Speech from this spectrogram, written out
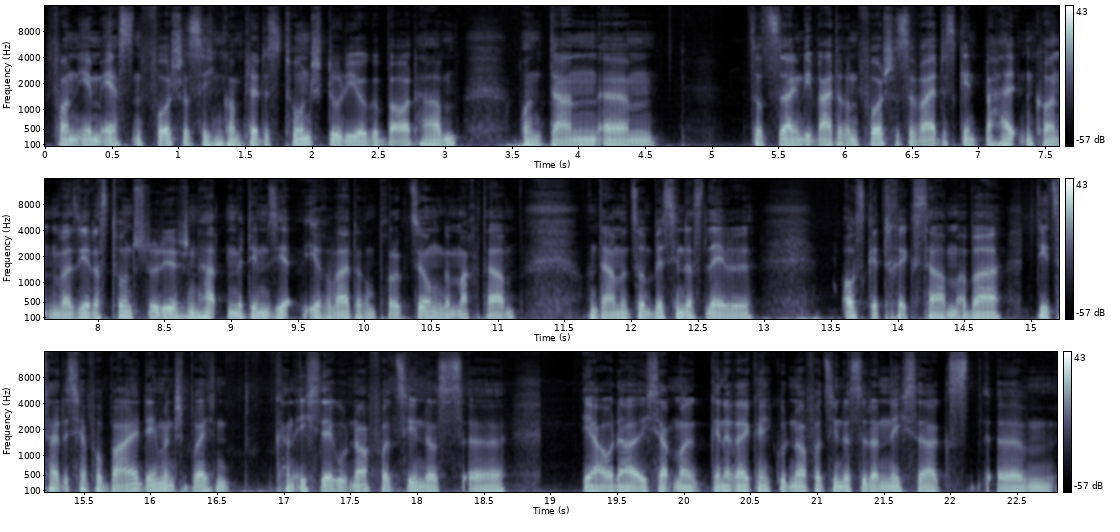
von ihrem ersten Vorschuss sich ein komplettes Tonstudio gebaut haben und dann ähm, sozusagen die weiteren Vorschüsse weitestgehend behalten konnten, weil sie ja das Tonstudio schon hatten, mit dem sie ihre weiteren Produktionen gemacht haben und damit so ein bisschen das Label ausgetrickst haben. Aber die Zeit ist ja vorbei, dementsprechend kann ich sehr gut nachvollziehen, dass, äh, ja, oder ich sag mal, generell kann ich gut nachvollziehen, dass du dann nicht sagst, ähm,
